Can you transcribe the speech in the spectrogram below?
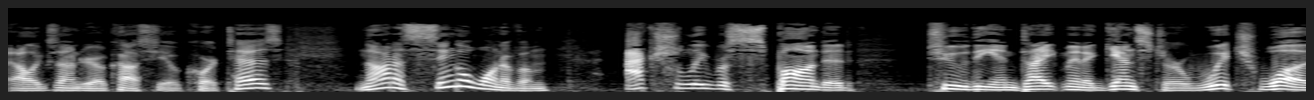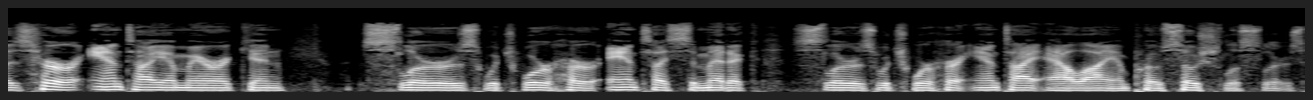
Alexandria Ocasio Cortez, not a single one of them actually responded to the indictment against her, which was her anti American slurs, which were her anti Semitic slurs, which were her anti ally and pro socialist slurs.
